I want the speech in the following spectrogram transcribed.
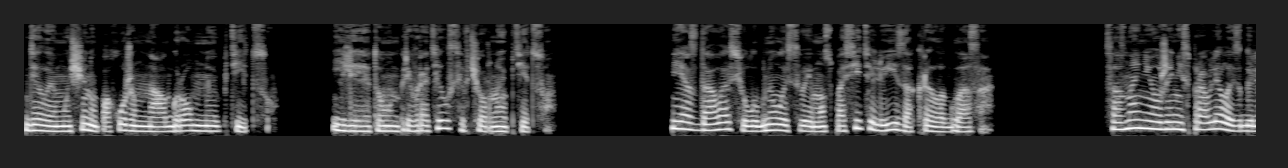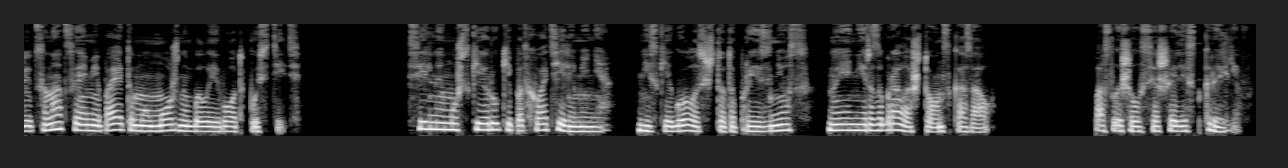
делая мужчину похожим на огромную птицу. Или это он превратился в черную птицу? Я сдалась, улыбнулась своему спасителю и закрыла глаза. Сознание уже не справлялось с галлюцинациями, поэтому можно было его отпустить. Сильные мужские руки подхватили меня. Низкий голос что-то произнес, но я не разобрала, что он сказал. Послышался шелест крыльев.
